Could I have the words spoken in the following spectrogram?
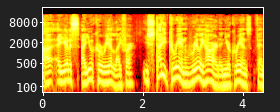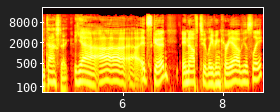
Uh, are you gonna? Are you a Korea lifer? You studied Korean really hard, and your Korean's fantastic. Yeah, uh, it's good enough to live in Korea. Obviously,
